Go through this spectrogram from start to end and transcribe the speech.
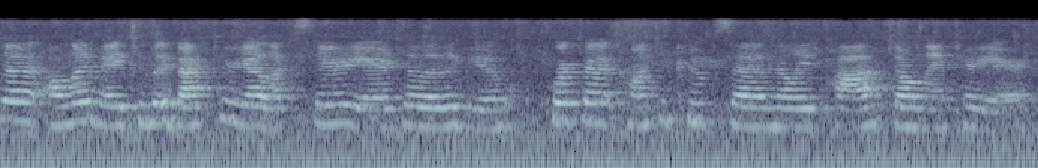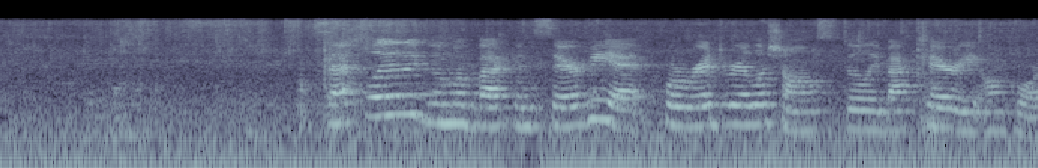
d'enlever toutes les bactéries à l'extérieur de les légumes pour que quand tu coupes, ça ne les pas dans l'intérieur. Sèche les légumes avec une serviette pour réduire la chance de les bactéries encore.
